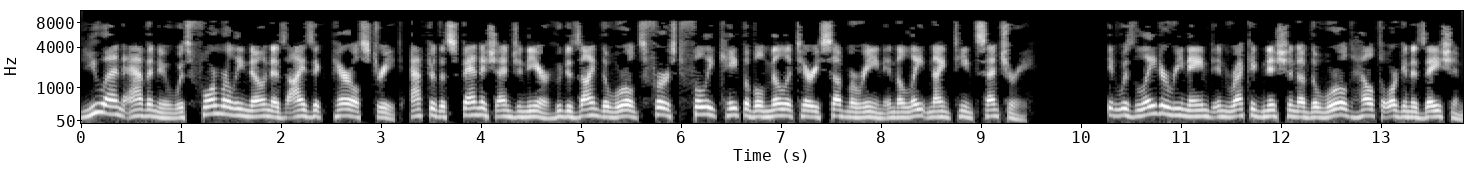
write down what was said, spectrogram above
UN Avenue was formerly known as Isaac Peral Street, after the Spanish engineer who designed the world's first fully capable military submarine in the late 19th century. It was later renamed in recognition of the World Health Organization,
